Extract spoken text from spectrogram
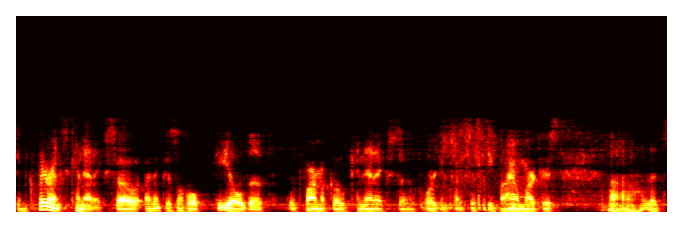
and clearance kinetics. So I think there's a whole field of the pharmacokinetics of organ toxicity biomarkers uh, that's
